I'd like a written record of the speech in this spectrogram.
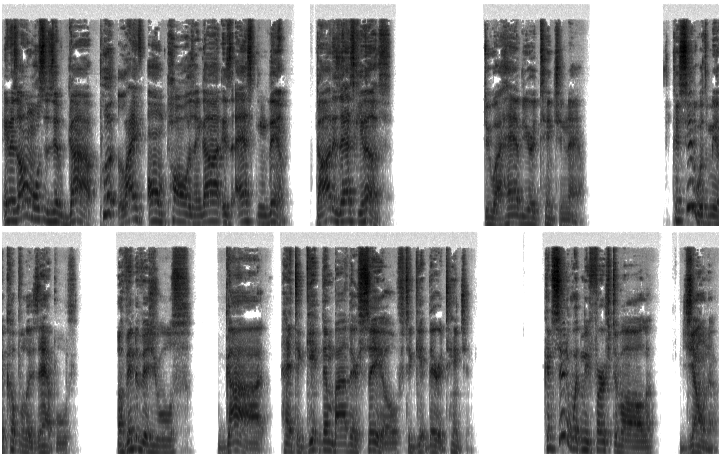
And it's almost as if God put life on pause and God is asking them, God is asking us, do I have your attention now? Consider with me a couple examples of individuals God had to get them by themselves to get their attention. Consider with me, first of all, Jonah.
